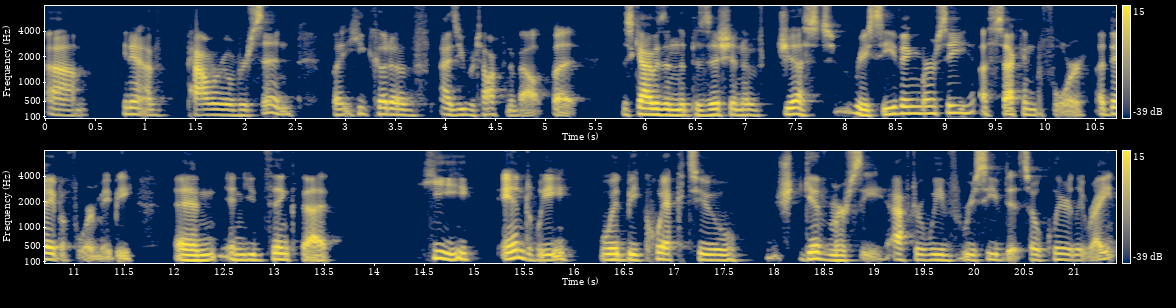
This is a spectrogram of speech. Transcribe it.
Um he didn't have power over sin but he could have, as you were talking about. But this guy was in the position of just receiving mercy a second before, a day before, maybe, and and you'd think that he and we would be quick to give mercy after we've received it so clearly, right?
